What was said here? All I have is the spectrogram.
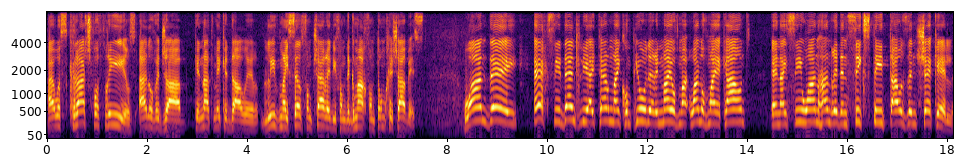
I was crushed for three years out of a job, cannot make a dollar, leave myself from charity, from the Gmach, from Tomche Shabbos. One day, accidentally, I turn my computer in my, of my, one of my accounts and I see 160,000 shekel.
